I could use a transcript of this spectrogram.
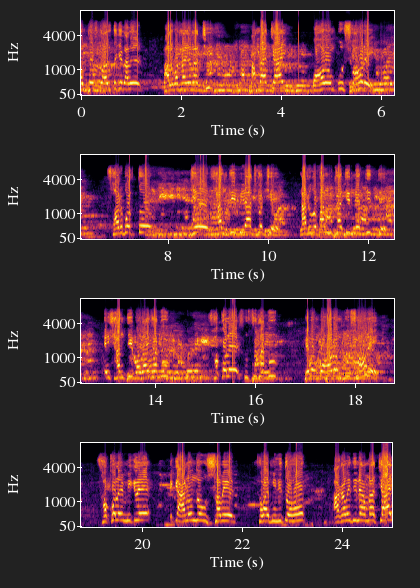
অন্তঃস্থল থেকে তাদের ভালোবাসা জানাচ্ছি। আমরা চাই বহরমপুর শহরে সর্বত্র যে শান্তি বিরাজ করছে নারুগোপাল মুখার্জির নেতৃত্বে, এই শান্তি বজায় থাকুক, সকলে সুস্থ থাকুক। এবং বহরমপুর শহরে সকলে মিলে একটি আনন্দ উৎসবের সবাই মিলিত হোক। আগামী দিনে আমরা চাই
